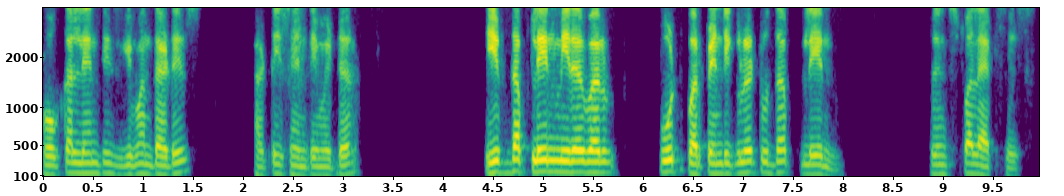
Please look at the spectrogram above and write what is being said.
Focal length is given that is 30 centimeter. If the plane mirror were put perpendicular to the plane principal axis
